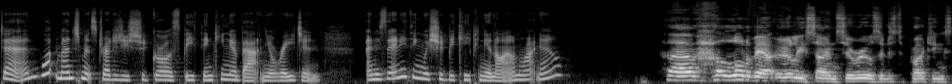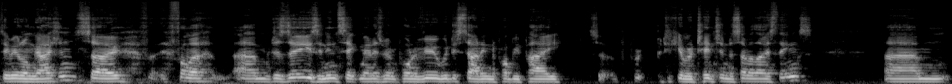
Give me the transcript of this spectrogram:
Dan, what management strategies should growers be thinking about in your region? And is there anything we should be keeping an eye on right now? Uh, a lot of our early sown cereals are just approaching stem elongation. So, from a um, disease and insect management point of view, we're just starting to probably pay particular attention to some of those things. Um,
